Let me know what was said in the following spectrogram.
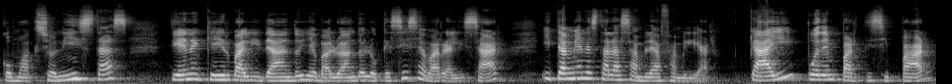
como accionistas tienen que ir validando y evaluando lo que sí se va a realizar Y también está la asamblea familiar, que ahí pueden participar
